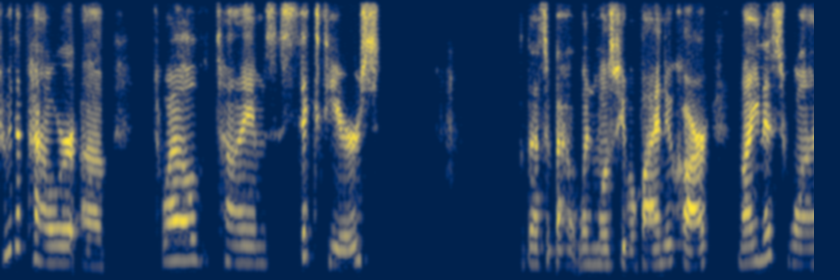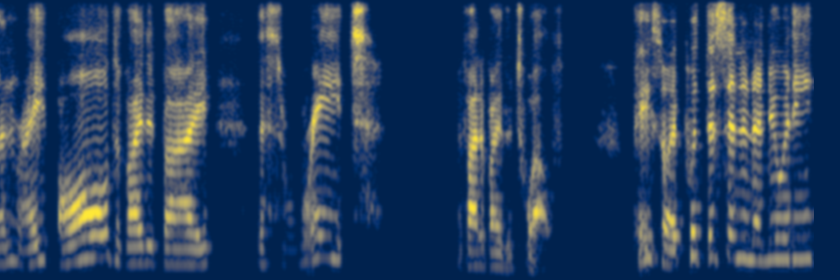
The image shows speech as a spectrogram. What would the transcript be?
to the power of 12 times six years. That's about when most people buy a new car, minus one, right? All divided by this rate divided by the 12. Okay, so I put this in an annuity.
